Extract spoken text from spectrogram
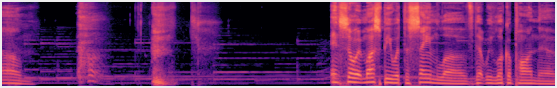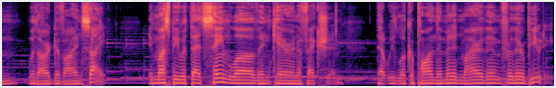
Um, and so it must be with the same love that we look upon them with our divine sight. It must be with that same love and care and affection that we look upon them and admire them for their beauty.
